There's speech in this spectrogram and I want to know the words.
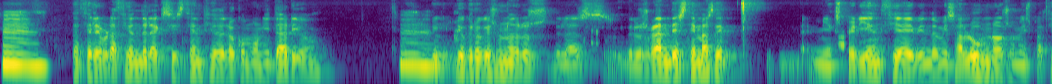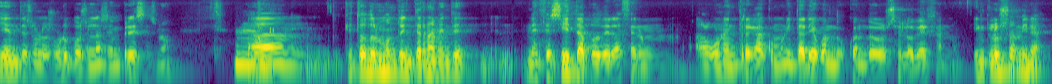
mm. la celebración de la existencia de lo comunitario, mm. yo, creo que es uno de los, de, los, grandes temas de mi experiencia y viendo mis alumnos o mis pacientes o los grupos en las empresas, ¿no? Mm. que todo el mundo internamente necesita poder hacer alguna entrega comunitaria cuando, cuando se lo dejan. Incluso, mira,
